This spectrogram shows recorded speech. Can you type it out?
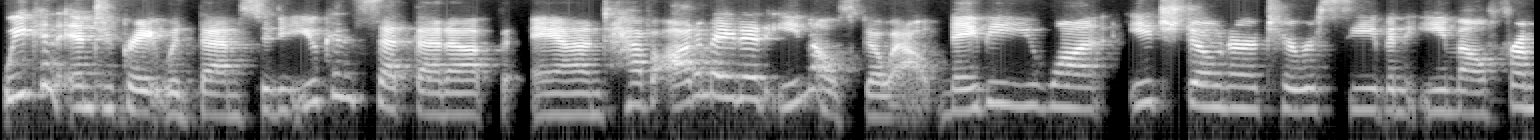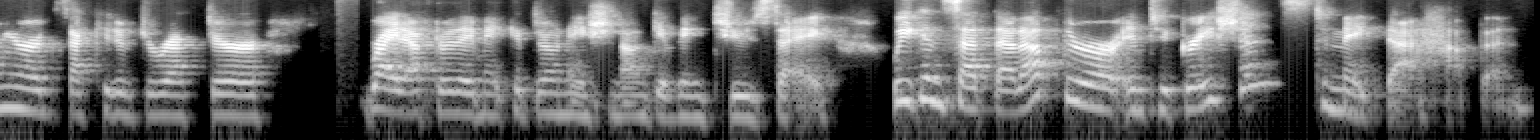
we can integrate with them so that you can set that up and have automated emails go out. Maybe you want each donor to receive an email from your executive director right after they make a donation on Giving Tuesday. We can set that up through our integrations to make that happen.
